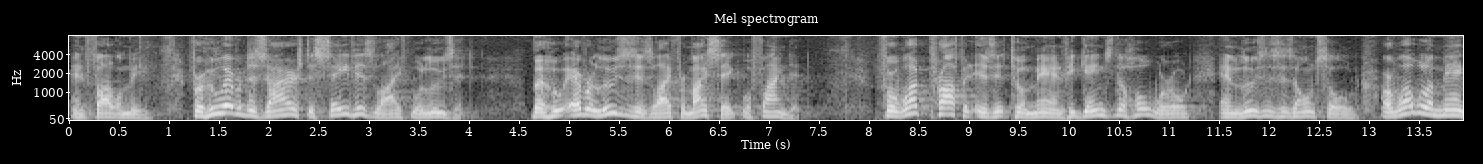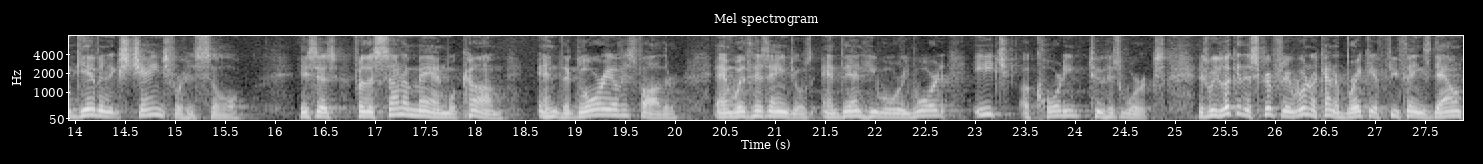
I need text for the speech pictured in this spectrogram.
and follow me. For whoever desires to save his life will lose it, but whoever loses his life for my sake will find it. For what profit is it to a man if he gains the whole world and loses his own soul? Or what will a man give in exchange for his soul? He says, For the Son of Man will come in the glory of his Father and with his angels, and then he will reward each according to his works. As we look at the scripture, we're going to kind of break a few things down.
